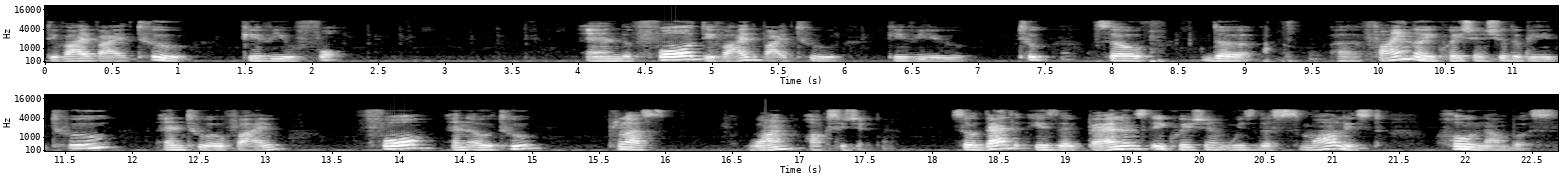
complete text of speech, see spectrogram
divided by 2 give you 4. And 4 divided by 2 give you 2. So the uh, final equation should be 2 N2O5, 4 NO2 plus 1 oxygen. So that is a balanced equation with the smallest whole numbers.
